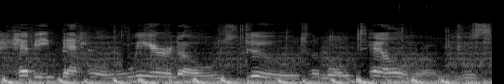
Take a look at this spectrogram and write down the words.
heavy metal weirdos do to motel rooms.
